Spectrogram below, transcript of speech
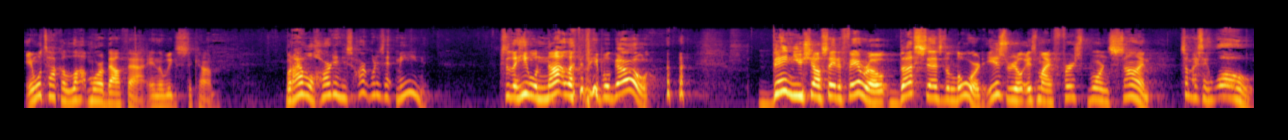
And we'll talk a lot more about that in the weeks to come. But I will harden his heart. What does that mean? So that he will not let the people go. Then you shall say to Pharaoh, Thus says the Lord, Israel is my firstborn son. Somebody say, Whoa.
